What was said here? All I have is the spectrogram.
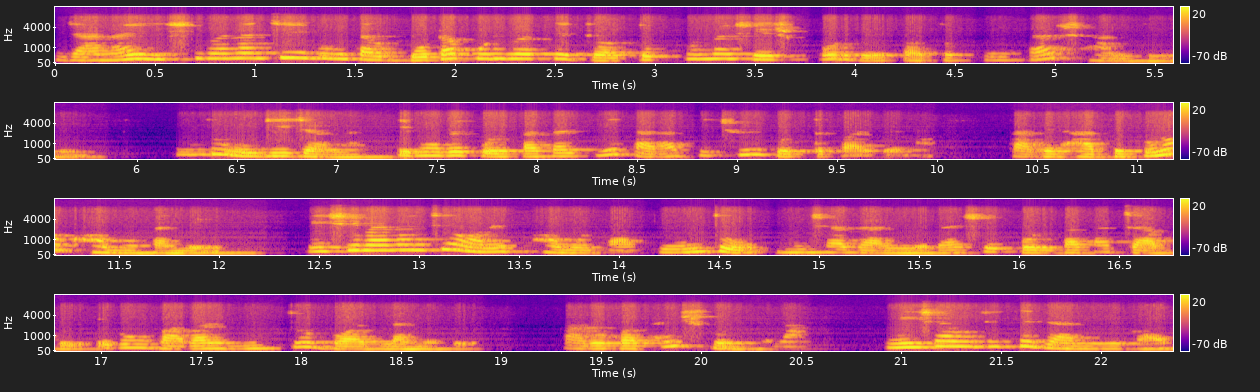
জানায় ঋষি ব্যানার্জি এবং তার গোটা পরিবারকে যতক্ষণ না শেষ করবে, ততক্ষণ তার শান্তি নেই। কিন্তু উজি জানায় এভাবে কলকাতায় গিয়ে তারা কিছুই করতে পারবে না। তাদের হাতে কোনো ক্ষমতা নেই। ঋষি ব্যানার্জি অনেক ক্ষমতা, কিন্তু নিশা জানিয়ে দেয় সে কলকাতা যাবে এবং বাবার মৃত্যু বদলা নেবে। কারও কথাই শুনবে না। নিশা উজিকে জানিয়ে দেয়,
